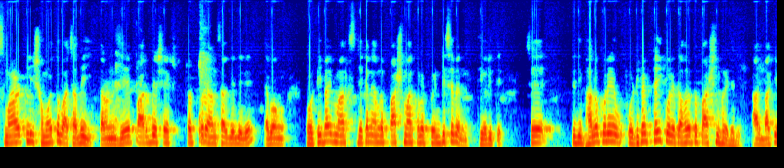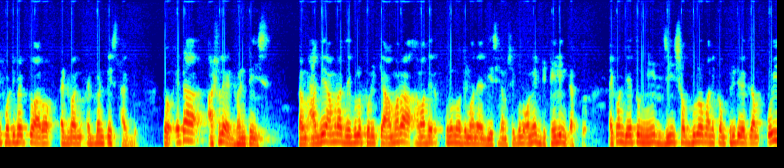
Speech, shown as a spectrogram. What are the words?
স্মার্টলি সময় তো বাঁচাবেই। কারণ যে পারবে সে চট করে আনসার দিয়ে দেবে। এবং ফোর্টি ফাইভ মার্কস যেখানে আমরা পাস মার্ক হলো টোয়েন্টি সেভেন থিওরিতে সে যদি ভালো করে ফোর্টি ফাইভটাই করে, তাহলে তো পাসই হয়ে যাবে। আর বাকি ফোর্টি ফাইভ তো আরও অ্যাডভান্টেজ থাকবে। তো এটা আসলে অ্যাডভান্টেজ কারণ আগে আমরা যেগুলো পরীক্ষা, আমরা, আমাদের পুরোনো মানে দিয়েছিলাম, সেগুলো অনেক ডিটেইলিং থাকতো। এখন যেহেতু নিট জি সবগুলো মানে কম্পিটিটিভ এক্সাম ওই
